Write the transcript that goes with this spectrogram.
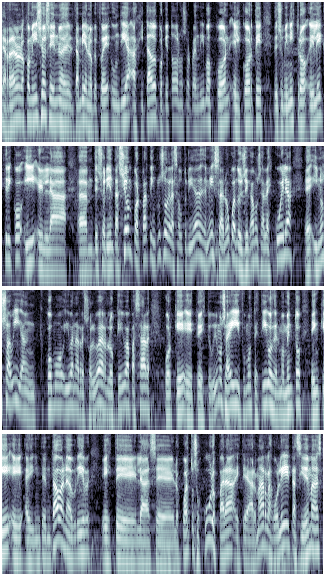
cerraron los comicios eh, también lo que fue un día agitado porque todos nos sorprendimos con el corte de suministro eléctrico y eh, la desorientación por parte incluso de las autoridades de mesa, ¿no? Cuando llegamos a la escuela eh, y no sabían cómo iban a resolverlo, qué iba a pasar, porque este, estuvimos ahí, fuimos testigos del momento en que intentaban abrir este, las, los cuartos oscuros para este, armar las boletas y demás,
